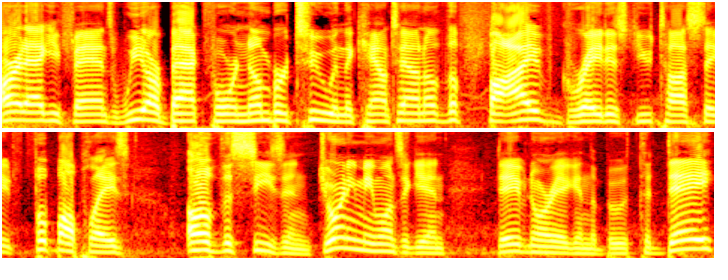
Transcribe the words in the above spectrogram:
All right, Aggie fans, we are back for number two in the countdown of the five greatest Utah State football plays of the season. Joining me once again, Dave Noriega in the booth. Today,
